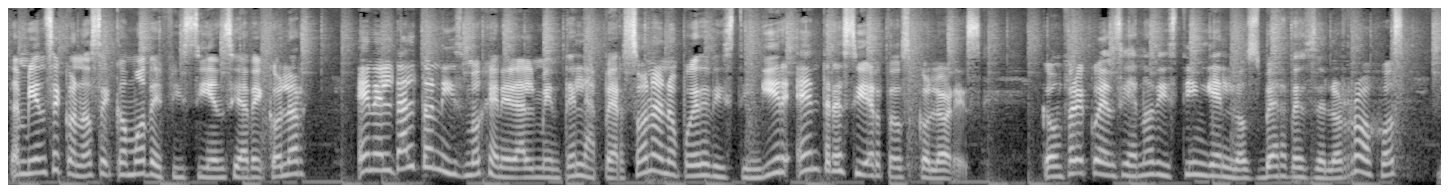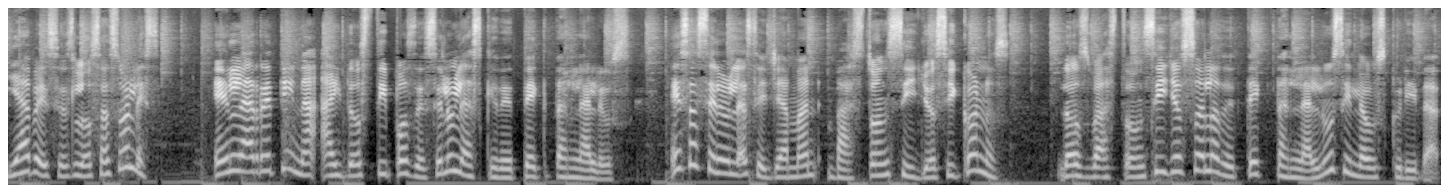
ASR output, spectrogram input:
También se conoce como deficiencia de color. En el daltonismo generalmente la persona no puede distinguir entre ciertos colores. Con frecuencia no distinguen los verdes de los rojos y a veces los azules. En la retina hay dos tipos de células que detectan la luz. Esas células se llaman bastoncillos y conos. Los bastoncillos solo detectan la luz y la oscuridad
